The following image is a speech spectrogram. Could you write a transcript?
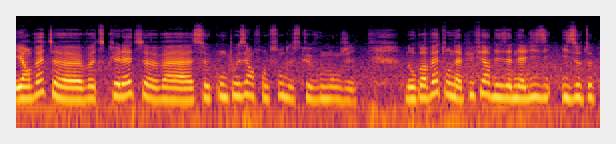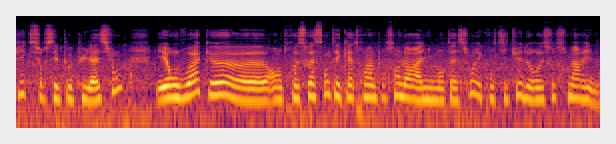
Et en fait, euh, votre squelette va se composer en fonction de ce que vous mangez. Donc en fait, on a pu faire des analyses isotopiques sur ces populations et on voit que euh, entre 60 et 80% de leur alimentation est constituée de ressources marines.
